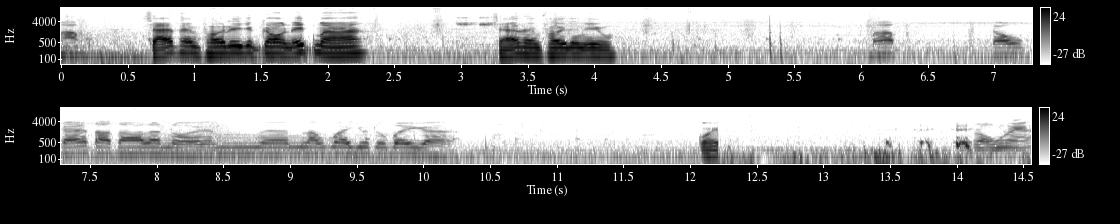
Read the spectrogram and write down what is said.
Mập Xả thêm phơi đi cho con ít mà. Xả thêm phơi cho nhiều. Mập Câu cá to to lên rồi anh, anh Long quay youtube kìa. Quay. Rượu nè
